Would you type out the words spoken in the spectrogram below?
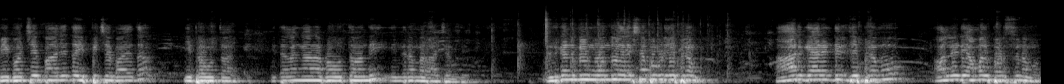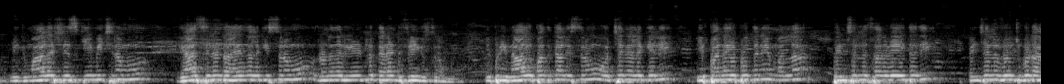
మీకు వచ్చే బాధ్యత ఇప్పించే బాధ్యత ఈ ప్రభుత్వానికి. ఈ తెలంగాణ ప్రభుత్వం ఇందిరమ్మ రాజ్యంది. ఎందుకంటే మేము ముందు ఎలక్షన్ అప్పుడు కూడా ఆరు గ్యారంటీలు చెప్పినాము. ఆల్రెడీ అమలు పరుస్తున్నాము. మీకు మహాలక్ష్మి స్కీమ్ ఇచ్చినాము. గ్యాస్ సిలిండర్ ఐదు వందలకి ఇస్తున్నాము. రెండు వందల యూనిట్లు కరెంట్ ఫ్రీకి ఇస్తున్నాము. ఇప్పుడు ఈ నాలుగు పథకాలు ఇస్తున్నాము వచ్చే నెలకి వెళ్ళి ఈ పని అయిపోతేనే మళ్ళా పెన్షన్ల సర్వే అవుతుంది. పెన్షన్ల గురించి కూడా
